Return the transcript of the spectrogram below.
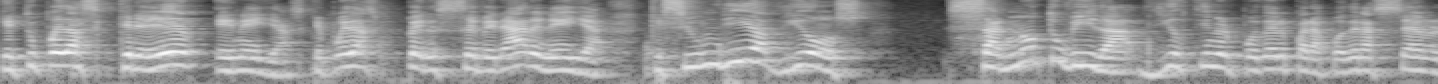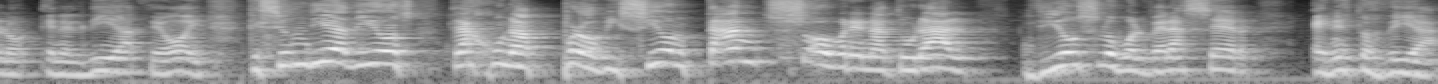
que tú puedas creer en ellas, que puedas perseverar en ellas, que si un día Dios sanó tu vida, Dios tiene el poder para poder hacerlo en el día de hoy. Que si un día Dios trajo una provisión tan sobrenatural, Dios lo volverá a hacer en estos días.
